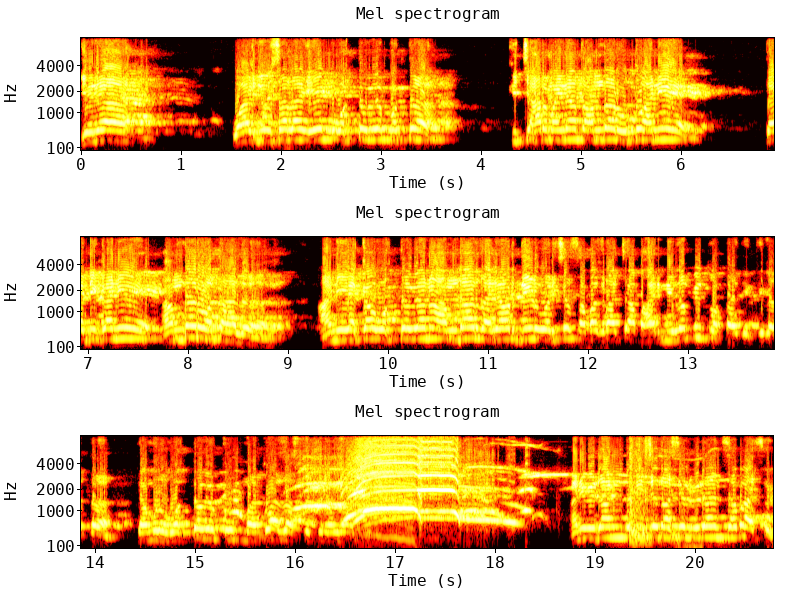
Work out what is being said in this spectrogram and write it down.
गेल्या वाढदिवसाला एक वक्तव्य फक्त की चार महिन्यात आमदार होतो आणि त्या ठिकाणी आमदार होता आलं. आणि एका वक्तव्यानं आमदार झाल्यावर दीड वर्ष सभागृहाच्या बाहेर निलंबित होता देखील येतं. त्यामुळे वक्तव्य खूप महत्वाचं असतं किरण आणि विधान परिषद असेल विधानसभा असेल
